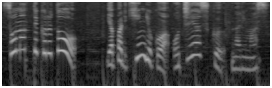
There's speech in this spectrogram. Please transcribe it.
そうなってくるとやっぱり筋力は落ちやすくなります。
